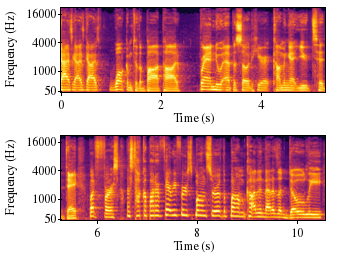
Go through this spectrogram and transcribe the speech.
Guys, guys, guys, welcome to the Bomb Pod. Brand new episode here coming at you today. But first, let's talk about our very first sponsor of the Bomb and that is Adoli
